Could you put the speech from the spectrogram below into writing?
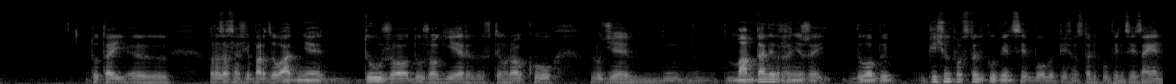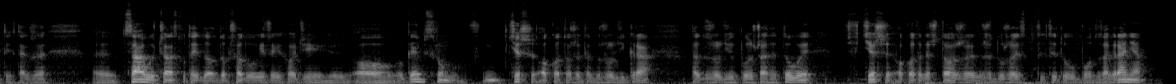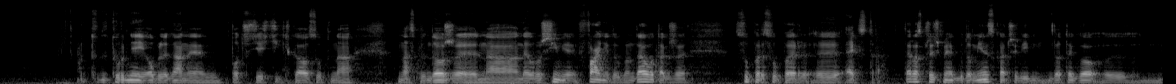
tutaj y, rozrasta się bardzo ładnie. Dużo, dużo gier w tym roku. Ludzie, mam dalej wrażenie, że byłoby 50 stolików więcej, byłoby 50 stolików więcej zajętych, także e, cały czas tutaj do, do przodu, jeżeli chodzi e, o, o Games Room, cieszy oko to, że tak dużo ludzi gra, tak dużo ludzi wypożycza tytuły, cieszy oko to też to, że, że dużo jest tych tytułów było do zagrania, turnieje oblegane po 30 kilka osób na, na Splendorze, na Neurosimie, fajnie to wyglądało, także super, super y, ekstra. Teraz przejdźmy jakby do mięska, czyli do tego,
